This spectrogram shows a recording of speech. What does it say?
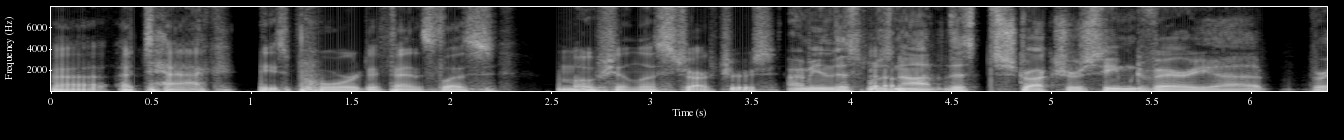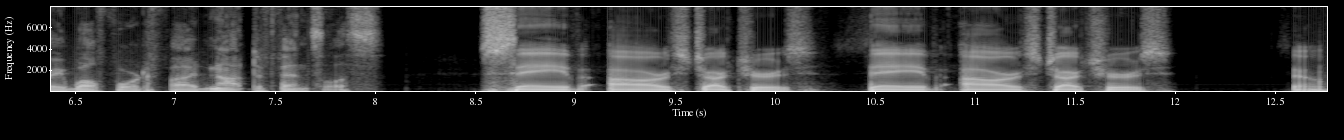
uh, attack these poor, defenseless, motionless structures. I mean, this was not. This structure seemed very, uh, very well fortified, not defenseless. Save our structures. Save our structures. So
